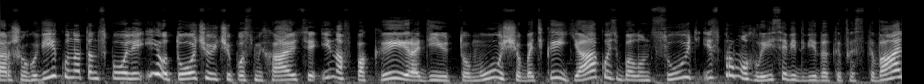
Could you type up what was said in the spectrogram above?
старшого віку на танцполі і оточуючи посміхаються і навпаки радіють тому, що батьки якось балансують і спромоглися відвідати фестиваль,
